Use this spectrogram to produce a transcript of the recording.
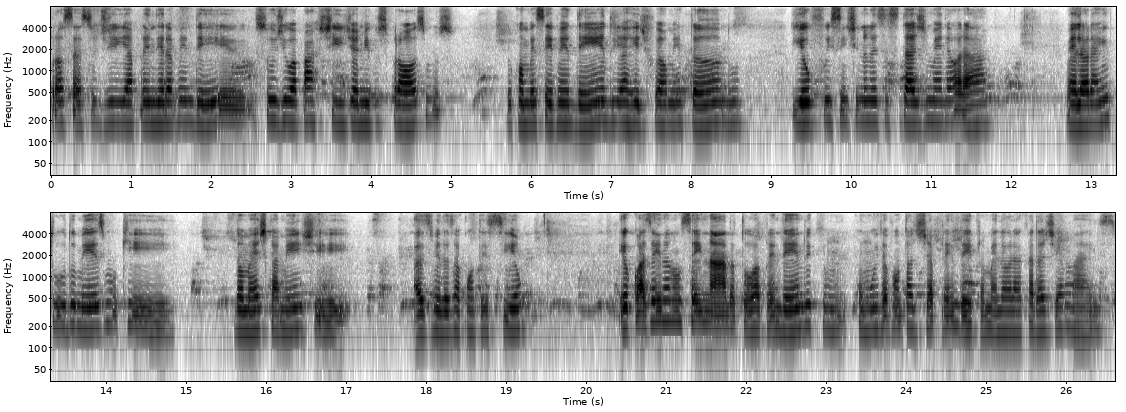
processo de aprender a vender surgiu a partir de amigos próximos. Eu comecei vendendo e a rede foi aumentando e eu fui sentindo a necessidade de melhorar, melhorar em tudo, mesmo que domesticamente as vendas aconteciam. Eu quase ainda não sei nada, estou aprendendo e com, com muita vontade de aprender para melhorar cada dia mais.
